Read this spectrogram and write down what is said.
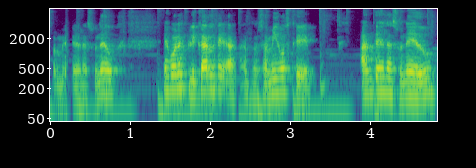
por medio de la SUNEDU. Es bueno explicarle a, a los amigos que antes de la SUNEDU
